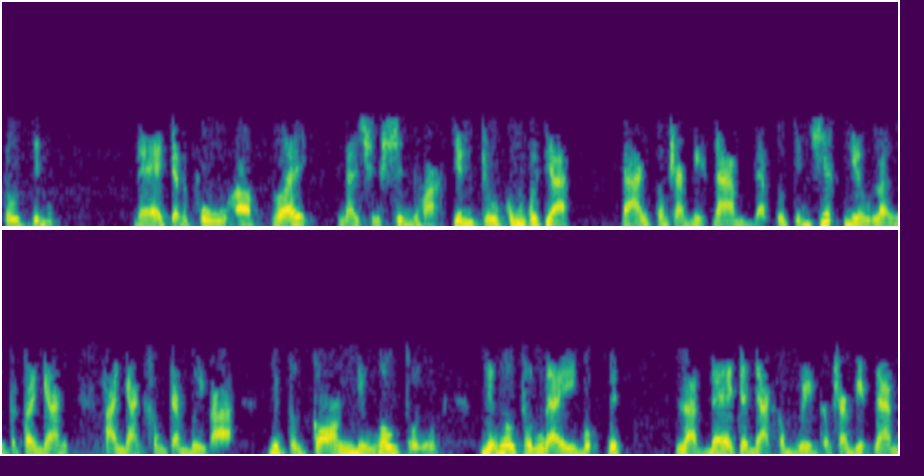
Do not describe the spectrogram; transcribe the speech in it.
tu chính để cho nó phù hợp với lại sự sinh hoạt dân chủ của một quốc gia Đảng Cộng sản Việt Nam đã tu chính rất nhiều lần và tới ngàn 2013 nhưng vẫn còn những mâu thuẫn những mâu thuẫn này mục đích là để cho nhà cầm quyền cộng sản Việt Nam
